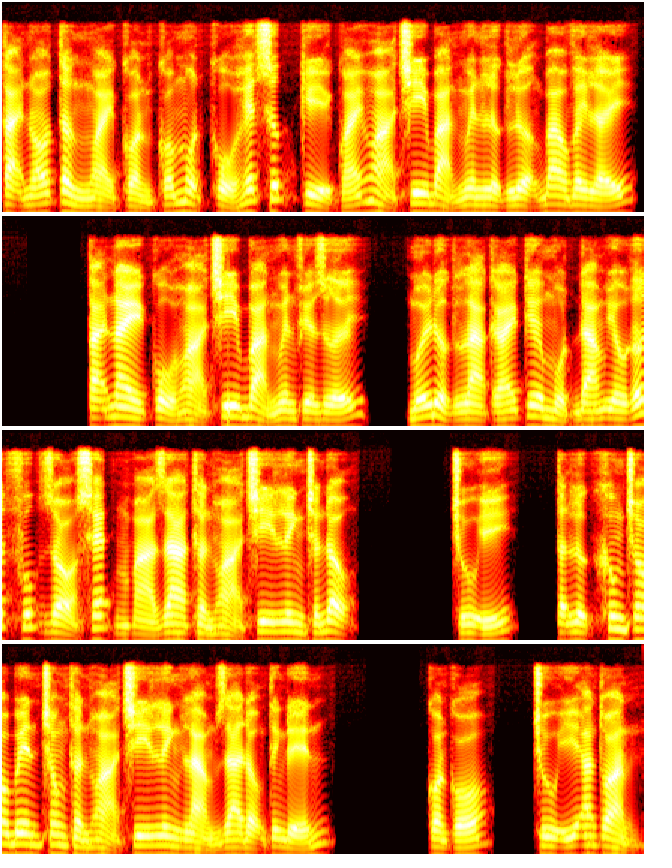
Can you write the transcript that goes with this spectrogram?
tại nó tầng ngoài còn có một cổ hết sức kỳ quái hỏa chi bản nguyên lực lượng bao vây lấy. Tại này cổ hỏa chi bản nguyên phía dưới, mới được là cái kia một đám yêu ớt phúc dò xét mà ra thần hỏa chi linh chấn động. Chú ý, tận lực không cho bên trong thần hỏa chi linh làm ra động tinh đến. Còn có, chú ý an toàn.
